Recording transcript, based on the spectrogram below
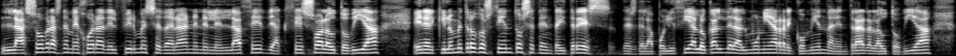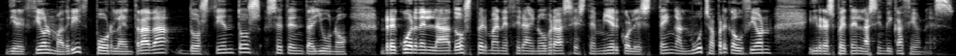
Las obras de mejora del firme se darán en el enlace de acceso a la autovía en el kilómetro 273. Desde la Policía Local de la Almunia recomiendan entrar a la autovía dirección Madrid por la entrada 271. Recuerden, la A2 permanecerá en obras este miércoles. Tengan mucha precaución y respeten las indicaciones.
